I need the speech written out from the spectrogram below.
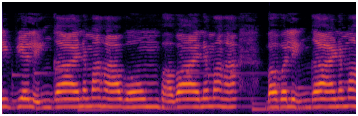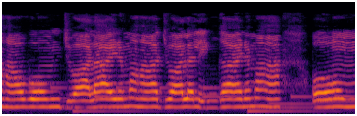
दिव्यलिङ्गाय नमः ॐ भवाय नमः भवलिङ्गाय नमः ॐ ज्वालाय नमः ज्वालिङ्गाय नमः ॐ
